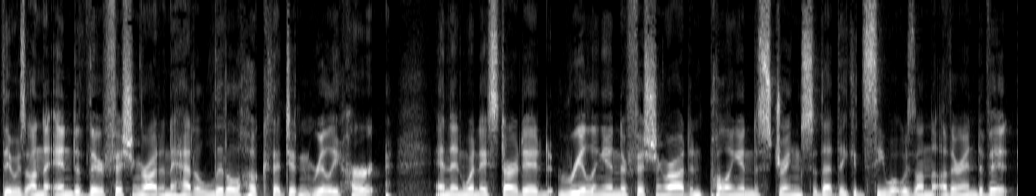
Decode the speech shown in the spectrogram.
there was on the end of their fishing rod and they had a little hook that didn't really hurt and then when they started reeling in their fishing rod and pulling in the string so that they could see what was on the other end of it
